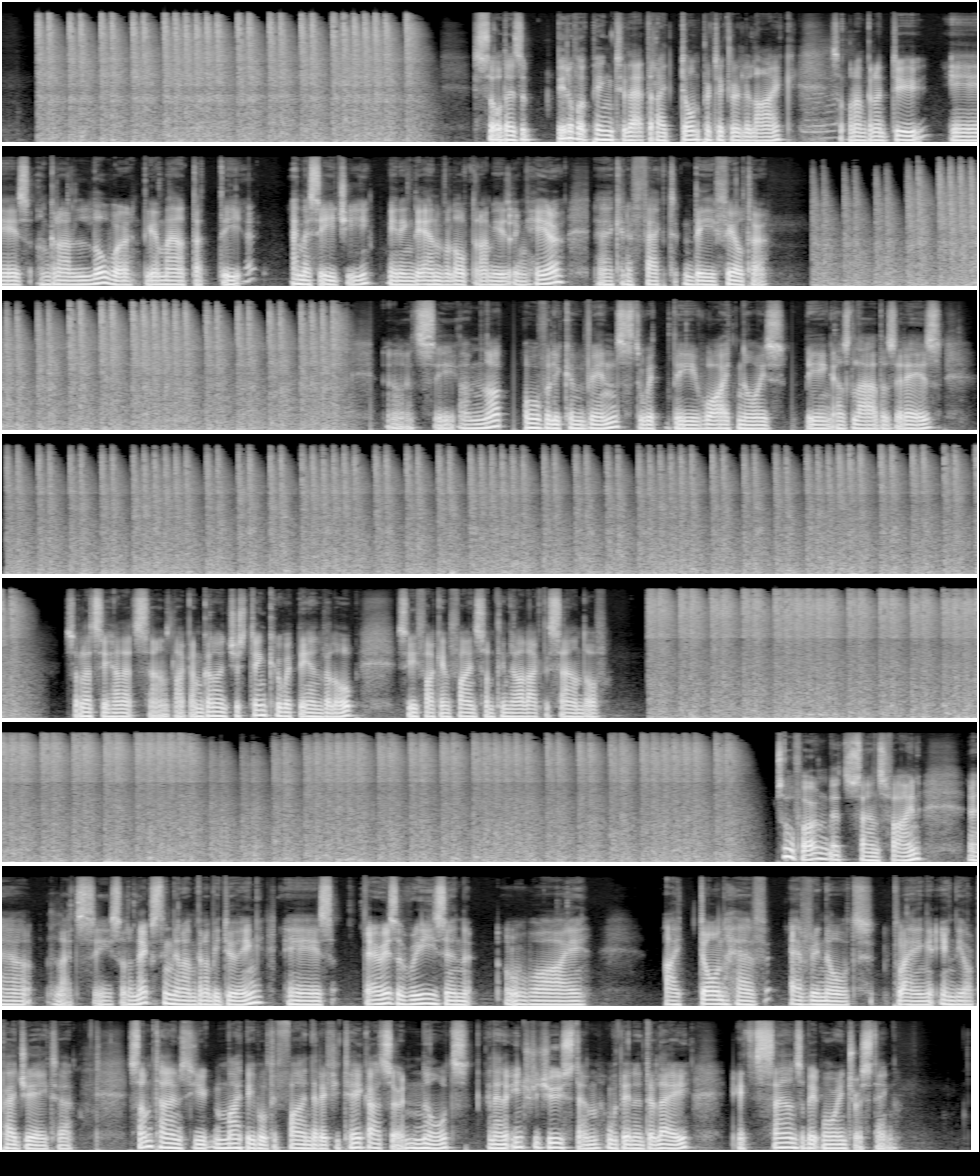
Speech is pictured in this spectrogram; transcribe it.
So there's a bit of a ping to that that I don't particularly like. So what I'm going to do is I'm going to lower the amount that the MSEG, meaning the envelope that I'm using here, uh, can affect the filter. Now let's see, I'm not overly convinced with the white noise being as loud as it is, So let's see how that sounds like. I'm gonna just tinker with the envelope, see if I can find something that I like the sound of. So far, that sounds fine. Uh, let's see. So the next thing that I'm going to be doing is there is a reason why I don't have every note playing in the arpeggiator. Sometimes you might be able to find that if you take out certain notes and then introduce them within a delay, it sounds a bit more interesting.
